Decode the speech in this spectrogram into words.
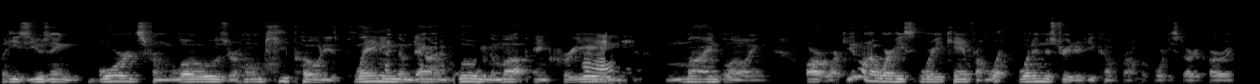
But he's using boards from Lowe's or Home Depot, and he's planing them down and gluing them up and creating uh-huh. mind blowing artwork. You don't know where he's where he came from. What what industry did he come from before he started carving?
